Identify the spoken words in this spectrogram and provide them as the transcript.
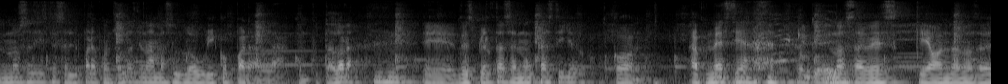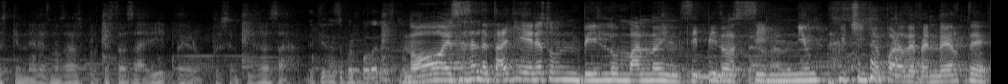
No sé si este salió para consolas, yo nada más lo ubico para la computadora. Eh, despiertas en un castillo con amnesia. Ok. No sabes qué onda, no sabes quién eres, no sabes por qué estás ahí, pero pues empiezas a, ¿Y tiene superpoderes? No, ese es el detalle. Eres un vil humano insípido sin madre. ni un cuchillo para defenderte.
